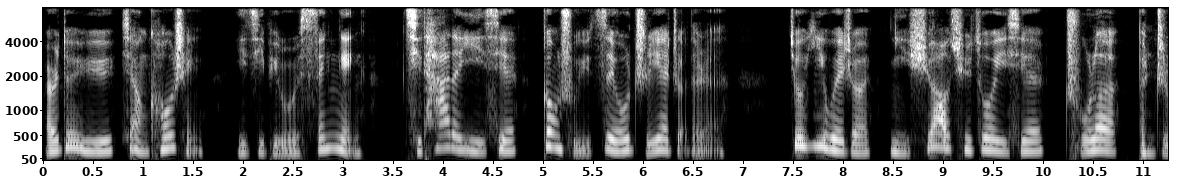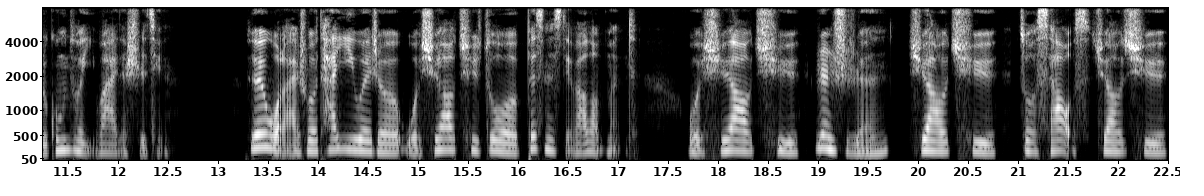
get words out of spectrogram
而对于像 coaching 以及比如 singing 其他的一些更属于自由职业者的人，就意味着你需要去做一些除了本职工作以外的事情。对于我来说，它意味着我需要去做 business development，我需要去认识人，需要去。做 sales 需要去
